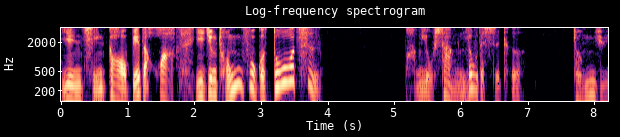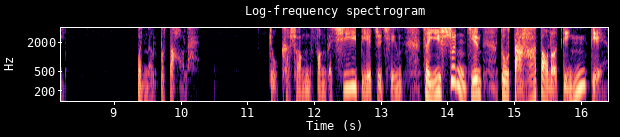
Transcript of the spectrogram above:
殷勤告别的话已经重复过多次。朋友上路的时刻，终于不能不到来。主客双方的惜别之情，在一瞬间都达到了顶点。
